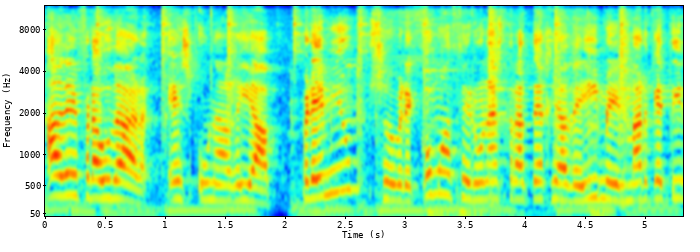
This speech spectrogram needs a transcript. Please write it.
a defraudar. Es una guía premium sobre cómo hacer una estrategia de email marketing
